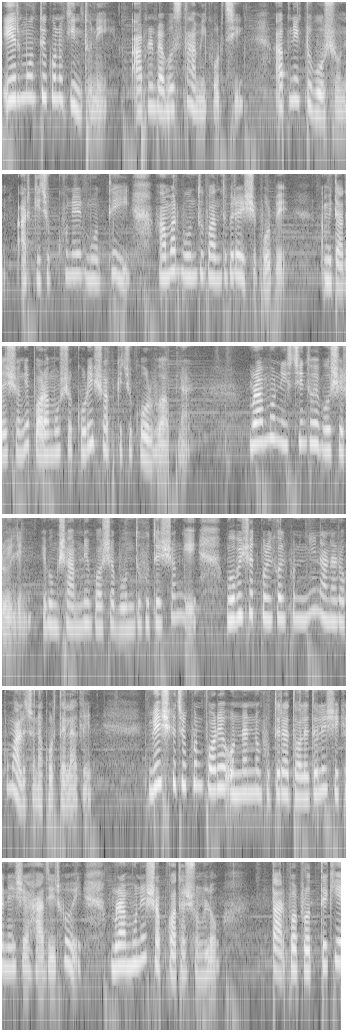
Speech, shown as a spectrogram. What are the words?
এর মধ্যে কোনো কিন্তু নেই। আপনার ব্যবস্থা আমি করছি। আপনি একটু বসুন আর কিছুক্ষণের মধ্যেই আমার বন্ধু বান্ধবীরা এসে পড়বে। আমি তাদের সঙ্গে পরামর্শ করেই সব কিছু করব আপনার। ব্রাহ্মণ নিশ্চিন্ত হয়ে বসে রইলেন এবং সামনে বসা বন্ধুভূতের সঙ্গে ভবিষ্যৎ পরিকল্পনা নিয়ে নানা রকম আলোচনা করতে লাগলেন। বেশ কিছুক্ষণ পরে অন্যান্য ভূতেরা দলে দলে সেখানে এসে হাজির হয়ে ব্রাহ্মণের সব কথা শুনল। তারপর প্রত্যেকেই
